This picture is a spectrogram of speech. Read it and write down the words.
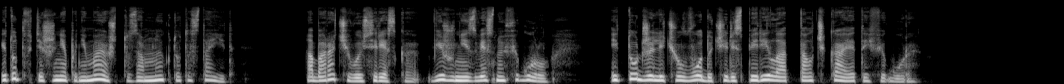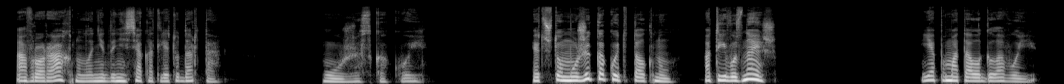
И тут в тишине понимаю, что за мной кто-то стоит. Оборачиваюсь резко, вижу неизвестную фигуру, и тут же лечу в воду через перила от толчка этой фигуры. Аврора ахнула, не донеся котлету до рта. Ужас какой. Это что, мужик какой-то толкнул? А ты его знаешь? Я помотала головой.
